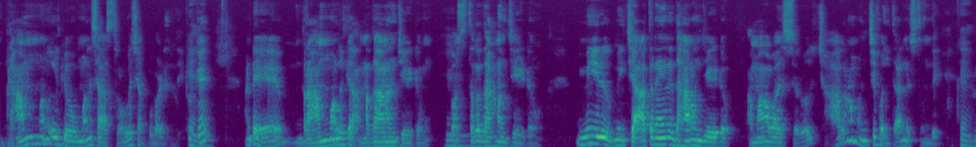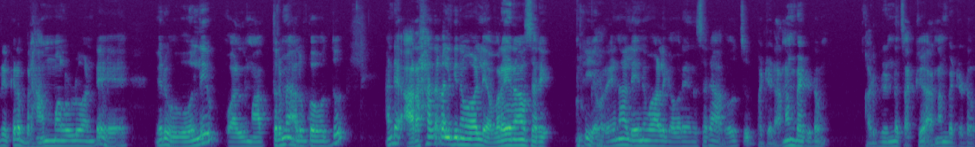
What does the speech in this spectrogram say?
బ్రాహ్మణులకి ఇవ్వమని శాస్త్రంలో చెప్పబడింది. ఓకే? అంటే బ్రాహ్మణులకి అన్నదానం చేయటం వస్త్రదానం చేయడం మీరు మీ చేతనైన దానం చేయడం అమావాస్య రోజు చాలా మంచి ఫలితాన్ని ఇస్తుంది. ఇప్పుడు ఇక్కడ బ్రాహ్మణులు అంటే మీరు ఓన్లీ వాళ్ళు మాత్రమే అనుకోవద్దు. అంటే అర్హత కలిగిన వాళ్ళు ఎవరైనా సరే అంటే ఎవరైనా లేని వాళ్ళకి ఎవరైనా సరే ఆ రోజు పట్టెడు అన్నం పెట్టడం కడుపు నిండా చక్కగా అన్నం పెట్టడం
